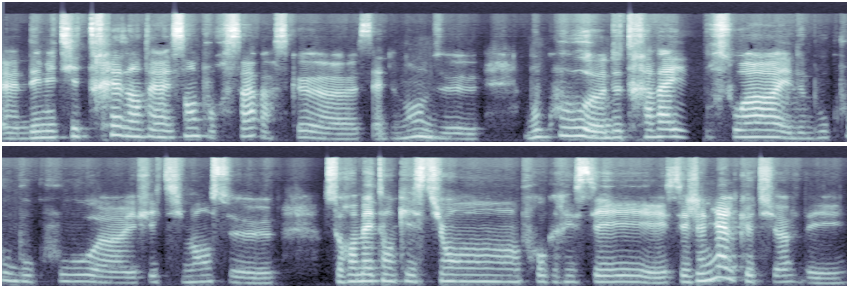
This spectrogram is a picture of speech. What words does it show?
euh, des métiers très intéressants pour ça parce que ça demande de, beaucoup de travail pour soi et de beaucoup, beaucoup, effectivement, se, se, remettre en question, progresser. Et c'est génial que tu offres des,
